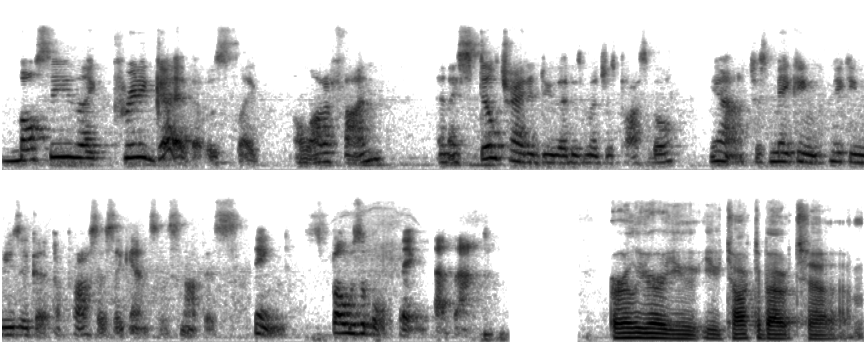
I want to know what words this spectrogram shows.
mostly like pretty good. That was like a lot of fun, and I still try to do that as much as possible. Yeah, just making making music a, a process again, so it's not this thing, disposable thing at that. Earlier, you you talked about um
